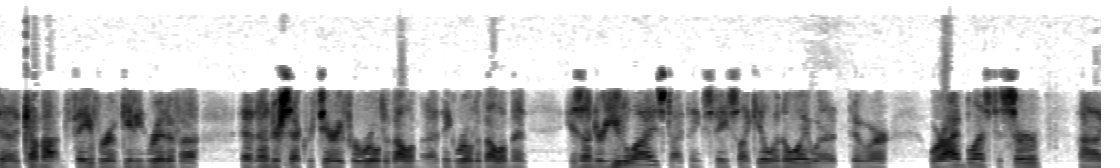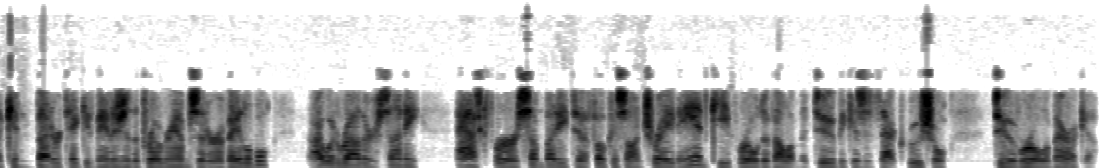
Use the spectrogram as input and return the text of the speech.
to come out in favor of getting rid of a an undersecretary for rural development. I think rural development is underutilized. I think states like Illinois, where where, where I'm blessed to serve, uh, can better take advantage of the programs that are available. I would rather, Sonny, ask for somebody to focus on trade and keep rural development too, because it's that crucial to rural America.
